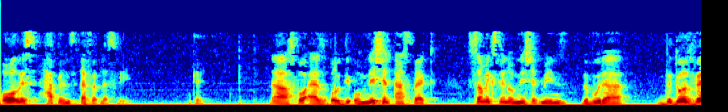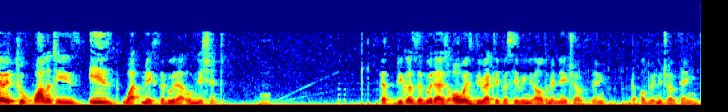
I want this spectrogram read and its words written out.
All this happens effortlessly. Okay. Now, as far as the omniscient aspect, some extent omniscient means the Buddha, the, those very two qualities is what makes the Buddha omniscient. That because the Buddha is always directly perceiving the ultimate nature of things, the ultimate nature of things,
